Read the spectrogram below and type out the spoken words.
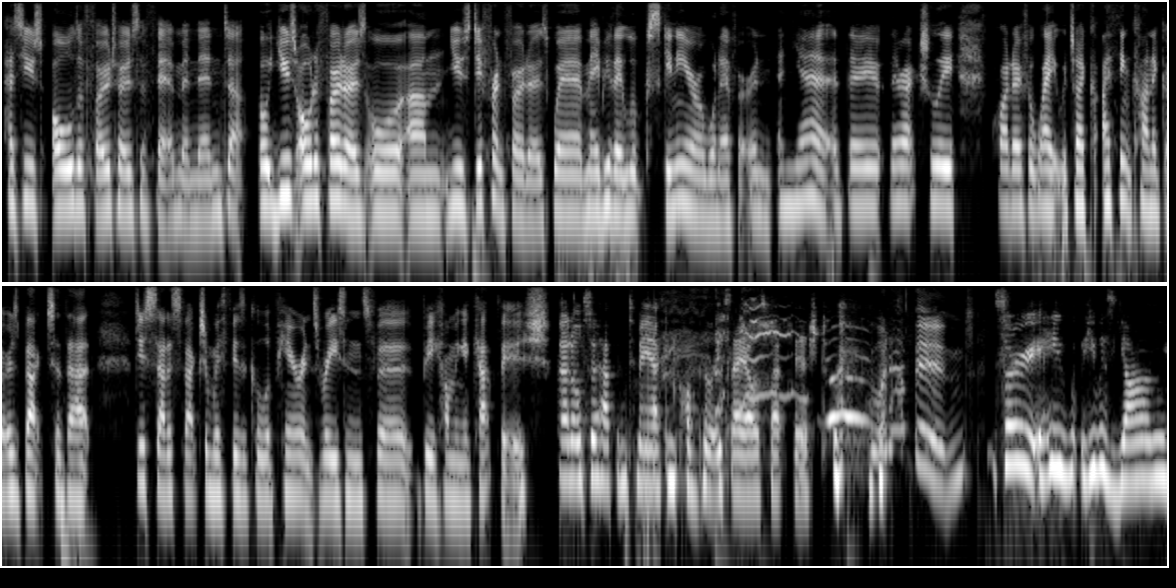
has used older photos of them, and then uh, or used older photos, or um, used different photos where maybe they look skinnier or whatever, and and yeah, they they're actually quite overweight, which I I think kind of goes back to that dissatisfaction with physical appearance reasons for becoming a catfish. That also happened to me. I can confidently say I was catfished. what happened? So he he was young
